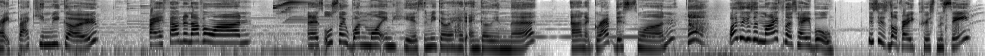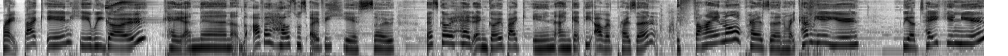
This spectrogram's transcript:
Right, back in we go. Right, I found another one. And there's also one more in here. So let me go ahead and go in there. And grab this one. Why is there a knife on the table? This is not very Christmassy. Right, back in. Here we go. Okay, and then the other house was over here. So let's go ahead and go back in and get the other present. The final present. Right, come here, you. We are taking you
